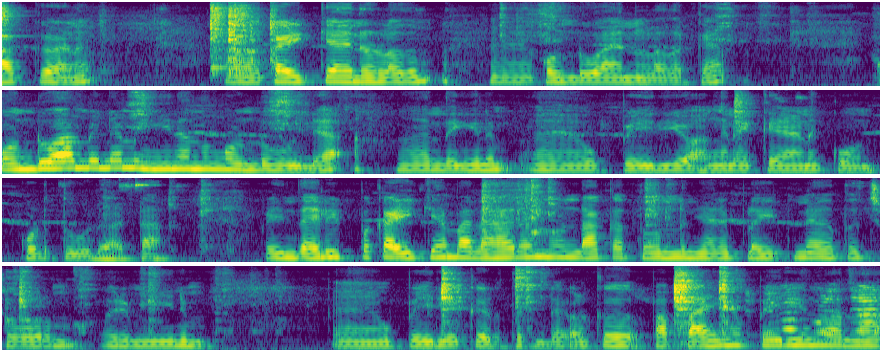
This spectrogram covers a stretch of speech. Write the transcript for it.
ആക്കുകയാണ്. കഴിക്കാനുള്ളതും കൊണ്ടുപോകാനുള്ളതൊക്കെ. കൊണ്ടുപോകാൻ പിന്നെ മീനൊന്നും കൊണ്ടുപോകില്ല എന്തെങ്കിലും ഉപ്പേരിയോ അങ്ങനെയൊക്കെയാണ് കൊടുത്തു വിടുക കേട്ടോ. അപ്പോൾ എന്തായാലും ഇപ്പോൾ കഴിക്കാൻ പലഹാരമൊന്നും ഉണ്ടാക്കാത്തതുകൊണ്ട് ഞാൻ പ്ലേറ്റിനകത്ത് ചോറും ഒരു മീനും ഉപ്പേരിയൊക്കെ എടുത്തിട്ടുണ്ട്. അവൾക്ക് പപ്പായ ഉപ്പേരി എന്ന് പറഞ്ഞാൽ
